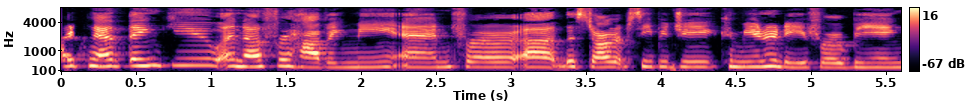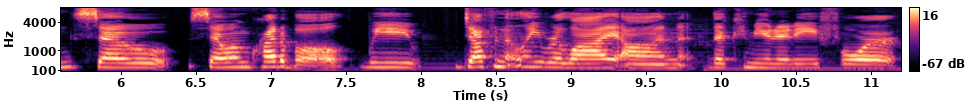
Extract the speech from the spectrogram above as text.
I can't thank you enough for having me and for uh, the startup CPG community for being so so incredible. We definitely rely on the community for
